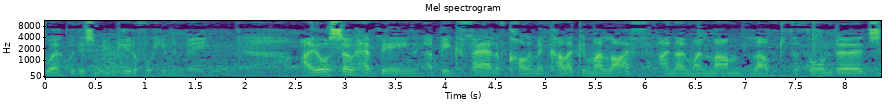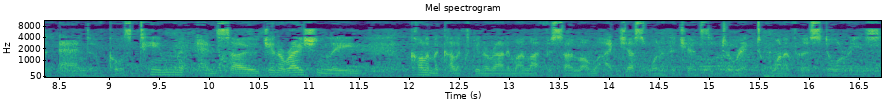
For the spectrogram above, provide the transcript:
work with this beautiful human being. I also have been a big fan of Colleen McCullough in my life. I know my mum loved the Thorn Birds and of course Tim and so generationally Colleen McCullough's been around in my life for so long I just wanted the chance to direct one of her stories.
